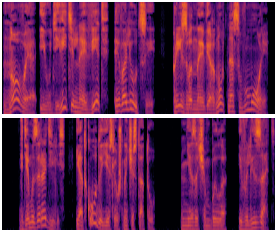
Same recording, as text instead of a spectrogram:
новая и удивительная ветвь эволюции, призванная вернуть нас в море, где мы зародились, и откуда, если уж на чистоту, незачем было и вылезать.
